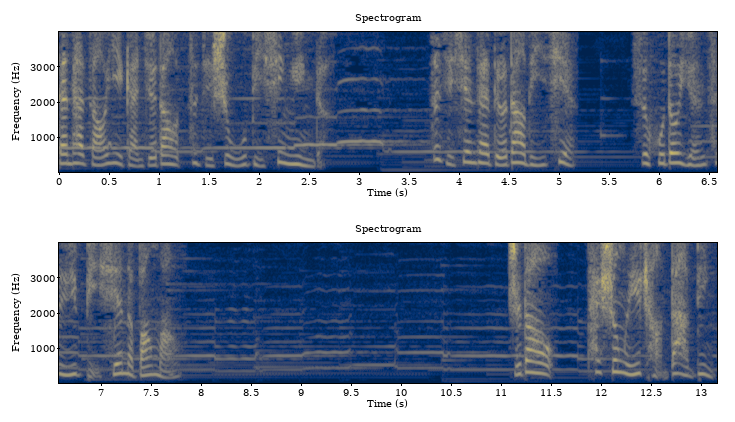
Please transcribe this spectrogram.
但他早已感觉到自己是无比幸运的，自己现在得到的一切，似乎都源自于笔仙的帮忙。直到他生了一场大病，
